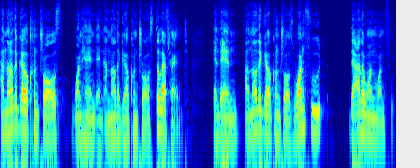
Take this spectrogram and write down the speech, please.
another girl controls one hand and another girl controls the left hand. And then another girl controls one foot, the other one one foot.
